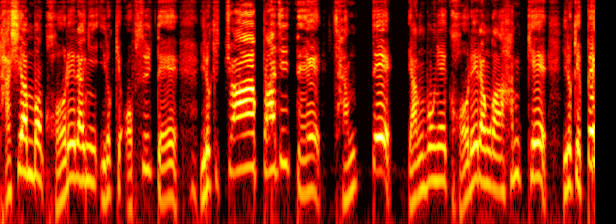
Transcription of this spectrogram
다시 한번 거래량이 이렇게 없을 때 이렇게 쫙 빠질 때 장대 양봉의 거래량과 함께 이렇게 빼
